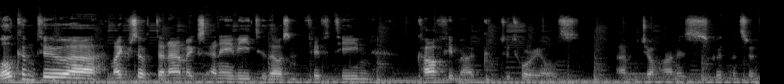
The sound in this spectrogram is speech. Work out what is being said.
Welcome to uh, Microsoft Dynamics NAV 2015 Coffee Mug tutorials. I'm Johannes Gudmundsson,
